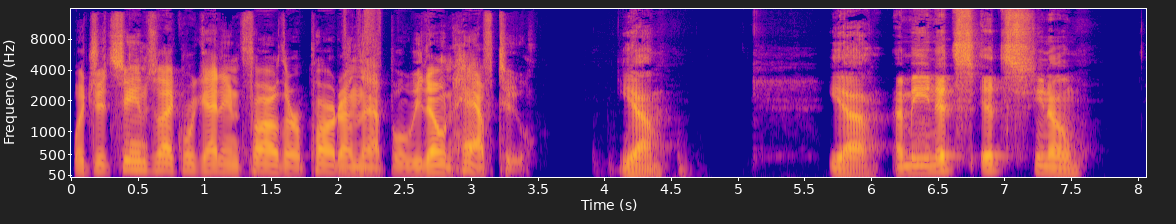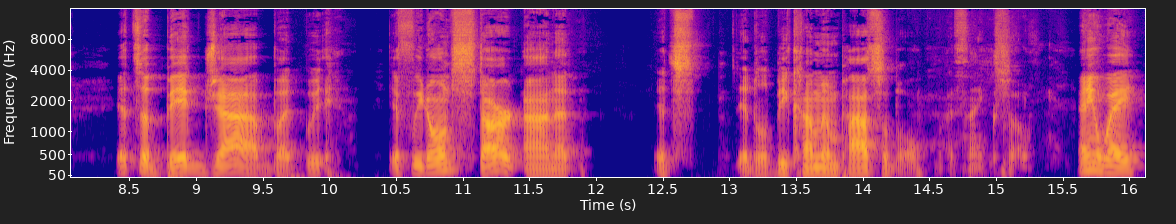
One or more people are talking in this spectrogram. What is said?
which it seems like we're getting farther apart on that, but we don't have to. Yeah, yeah. I mean, it's it's you know, it's a big job, but we, if we don't start on it, it's it'll become impossible. I think so. Anyway,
